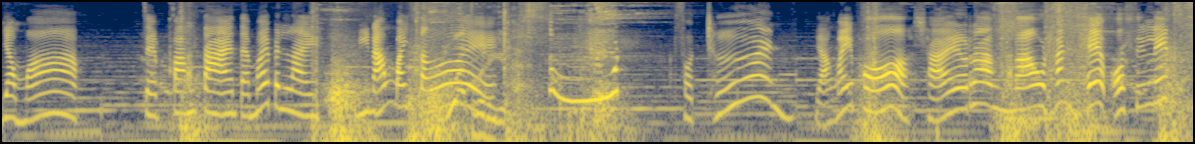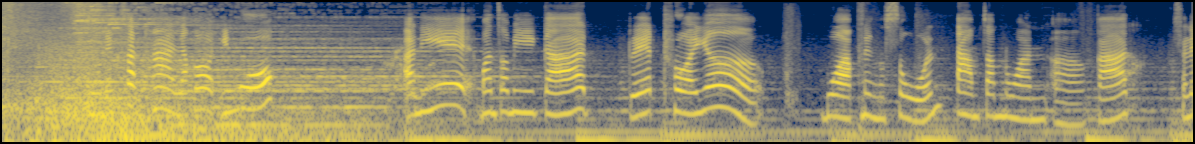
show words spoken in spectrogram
อย่ามาก เจ็บปางตายแต่ไม่เป็นไร มีน้ำใบเตย you have? สูด สดชื่น ยังไม่พอใช้ร่างเงาท่านเทพโอซิลิสยูนิคสัต5แล้วก็อินวกอันนี้มันจะมีการ์ดเรดทรอยเออร์บวก 10 ตามจำนวนการ์ดเซเล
